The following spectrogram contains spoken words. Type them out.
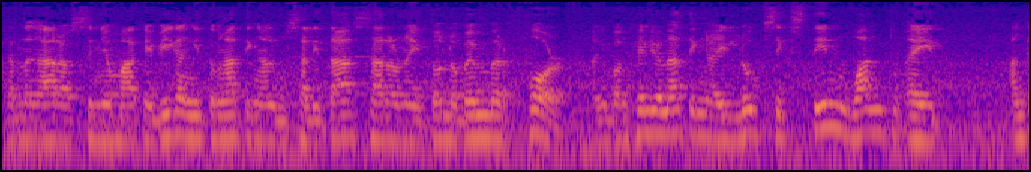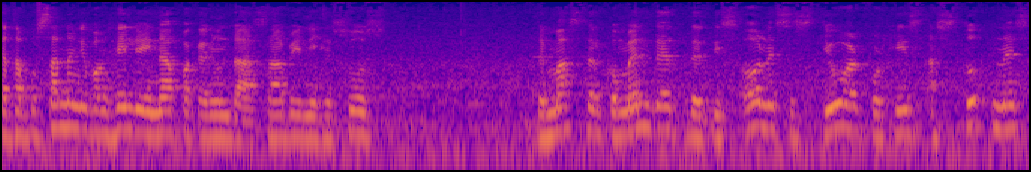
Magandang araw sa inyo mga kaibigan. Itong ating almusalita sa araw na ito, November 4. Ang ebanghelyo natin ay Luke 16, 1 to 8. Ang katapusan ng ebanghelyo ay napakaganda. Sabi ni Jesus, The master commended the dishonest steward for his astuteness,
